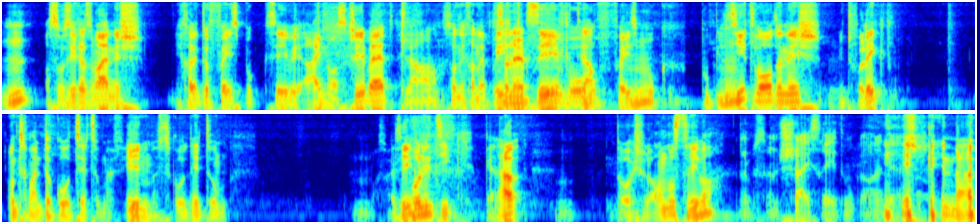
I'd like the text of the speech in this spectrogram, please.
Hm? Also was ich jetzt meine ist, ich habe nicht auf Facebook gesehen, wie einer was geschrieben hat, Klar. sondern ich habe einen Bericht So einen gesehen, Bericht, wo ja. Mhm. auf Facebook publiziert worden ist, mit verlinkt. Und ich meine, da geht es jetzt um einen Film, es geht nicht um was weiß ich. Politik. Genau. Da ist ein anderes Thema. Über so einen Scheiß reden wir gar nicht erst. genau.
